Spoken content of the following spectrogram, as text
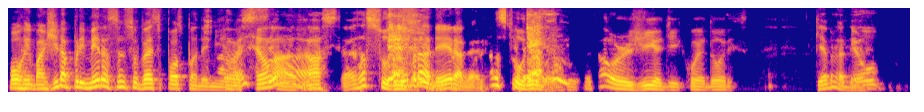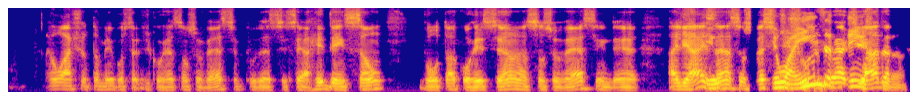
Porra, imagina a primeira São Silvestre pós-pandemia. Vai ser uma, nossa, essa suruba. quebradeira, velho. Essa suruba, essa orgia de corredores. Quebradeira. Eu, eu acho que eu também gostaria de correr a São Silvestre, pudesse ser a redenção, voltar a correr esse ano a São Silvestre. né? Aliás, Eu- né, a São Silvestre Eu de julho ainda foi tenho adiada. esperança.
